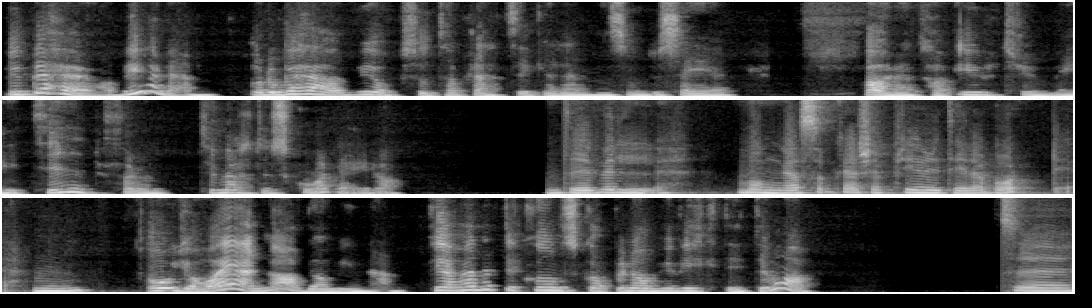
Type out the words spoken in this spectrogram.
vi behöver ju den och då behöver vi också ta plats i kalendern som du säger för att ha utrymme i tid för att tillmötesgå dig idag. Det är väl många som kanske prioriterar bort det. Mm. Och jag är en av dem innan, för jag hade inte kunskapen om hur viktigt det var. Så,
